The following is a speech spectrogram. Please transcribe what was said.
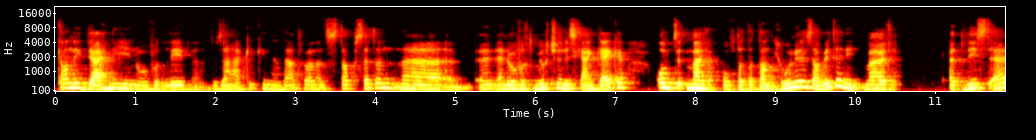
kan ik daar niet in overleven. Dus dan ga ik inderdaad wel een stap zetten uh, en, en, over het muurtje eens gaan kijken. Om te, maar of dat, dat dan groen is, dat weet ik niet. Maar het liefst hè,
